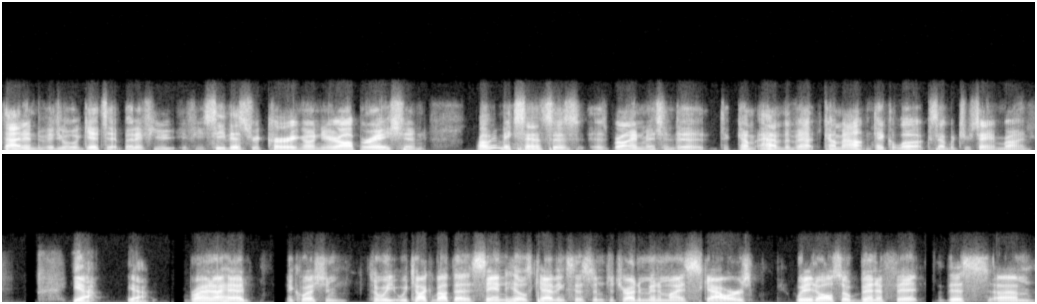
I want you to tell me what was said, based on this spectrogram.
that individual gets it. But if you if you see this recurring on your operation, probably makes sense as as Brian mentioned to to come have the vet come out and take a look. Is that what you're saying, Brian? Yeah, yeah. Brian, I had a question. So we, we talk about the Sandhills calving system to try to minimize scours. Would it also benefit this um,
